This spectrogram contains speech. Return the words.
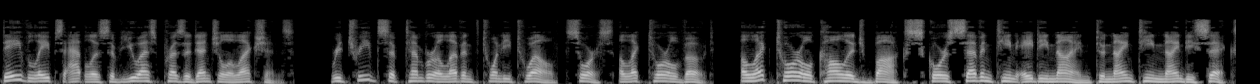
Dave Leip's Atlas of U.S. presidential elections. Retrieved September 11, 2012. Source Electoral Vote. Electoral College Box Scores 1789 to 1996.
